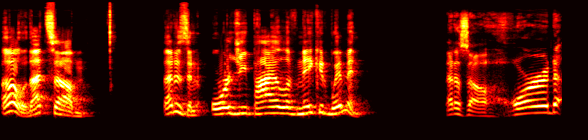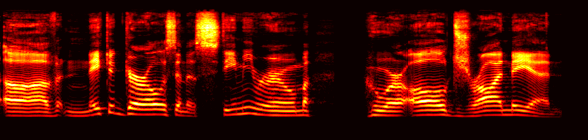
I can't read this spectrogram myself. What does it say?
Oh that's um that is an orgy pile of naked women. That is a horde of naked girls in a steamy room who are all drawing me in.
